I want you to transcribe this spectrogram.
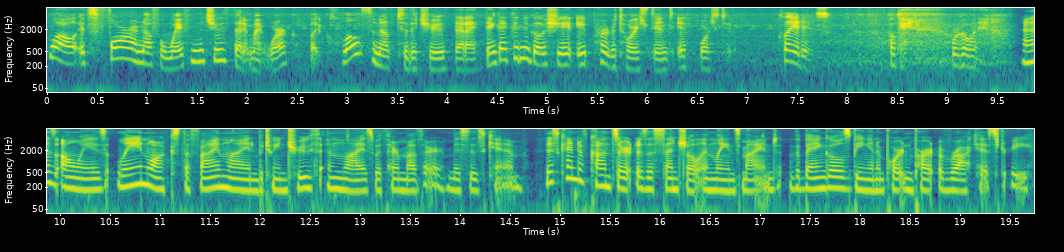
Well, it's far enough away from the truth that it might work, but close enough to the truth that I think I could negotiate a purgatory stint if forced to. Play it is. Okay, we're going in. As always, Lane walks the fine line between truth and lies with her mother, Mrs. Kim. This kind of concert is essential in Lane's mind, the Bangles being an important part of rock history.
